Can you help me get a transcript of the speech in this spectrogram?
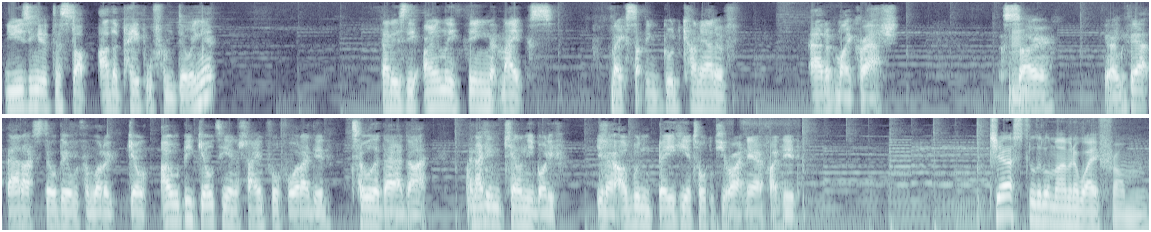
using it to stop other people from doing it, that is the only thing that makes makes something good come out of out of my crash. Mm. So, you know, without that, I still deal with a lot of guilt. I would be guilty and shameful for what I did till the day I die and I didn't kill anybody. You know, I wouldn't be here talking to you right now if I did. Just a little moment away from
